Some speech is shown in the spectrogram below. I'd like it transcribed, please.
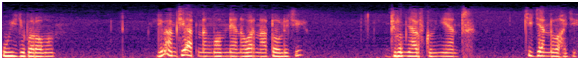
wuy ji boroomam. Li mu am ci at nag moom nee na war naa toll ci juróom-ñaar fukk ak ci jenn wax ji.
